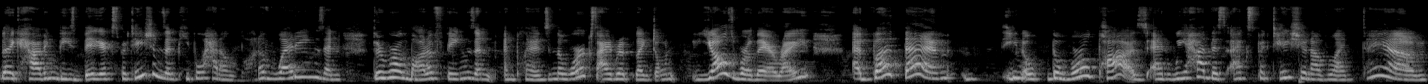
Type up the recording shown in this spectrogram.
like having these big expectations and people had a lot of weddings and there were a lot of things and, and plans in the works. I like don't y'all's were there right? But then you know the world paused and we had this expectation of like damn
